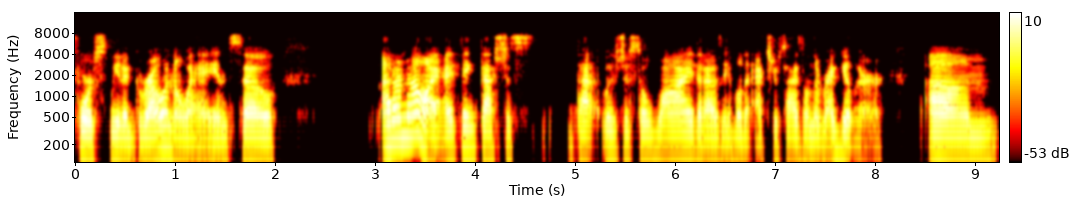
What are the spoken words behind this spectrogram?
forced me to grow in a way. And so I don't know. I, I think that's just that was just a why that I was able to exercise on the regular. Um,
